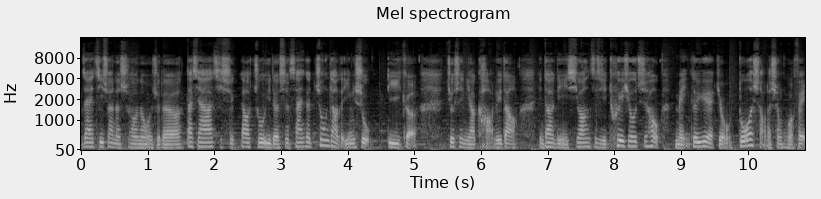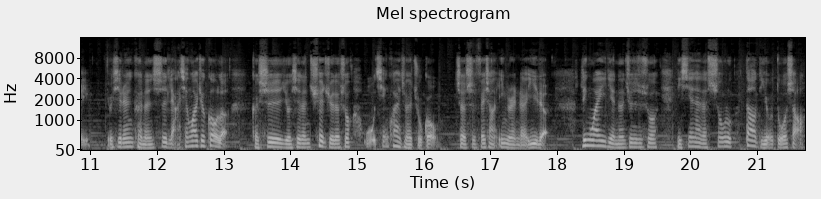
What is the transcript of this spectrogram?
在计算的时候呢，我觉得大家其实要注意的是三个重要的因素。第一个就是你要考虑到你到底希望自己退休之后每个月有多少的生活费。有些人可能是两千块就够了，可是有些人却觉得说五千块就足够，这是非常因人而异的。另外一点呢，就是说你现在的收入到底有多少？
